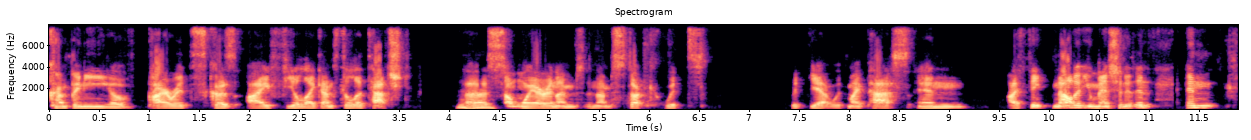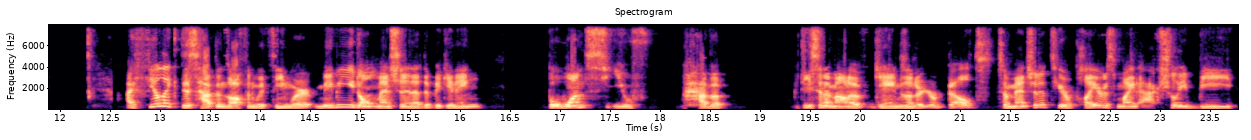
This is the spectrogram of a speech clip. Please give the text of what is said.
company of pirates. Because I feel like I'm still attached uh, mhm. somewhere, and I'm and I'm stuck with with yeah with my past. And I think now that you mention it, and and I feel like this happens often with theme where maybe you don't mention it at the beginning, but once you have a decent amount of games under your belt to mention it to your players might actually be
